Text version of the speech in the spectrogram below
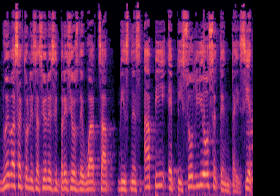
Nuevas actualizaciones y precios de WhatsApp Business API, episodio 77.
